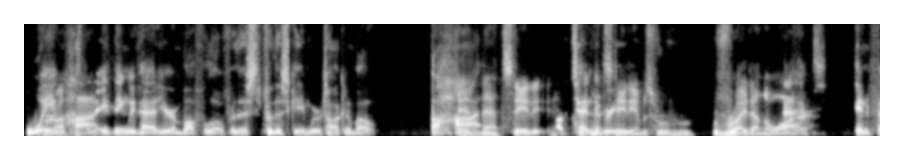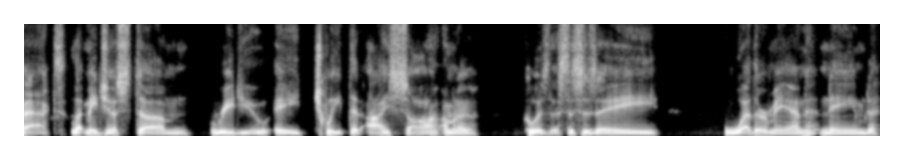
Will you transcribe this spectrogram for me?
Way worse than anything we've had here in Buffalo for this for this game we were talking about a in that stadium of 10 that degrees. Stadium's right on the water. In fact, let me just um, read you a tweet that I saw. I'm going to, who is this? This is a weatherman named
